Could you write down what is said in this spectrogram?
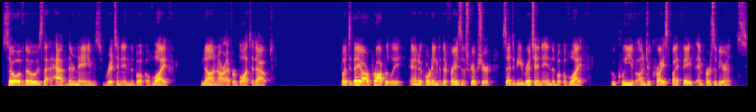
so of those that have their names written in the book of life, none are ever blotted out. But they are properly, and according to the phrase of Scripture, said to be written in the book of life, who cleave unto Christ by faith and perseverance.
